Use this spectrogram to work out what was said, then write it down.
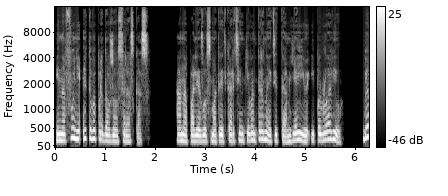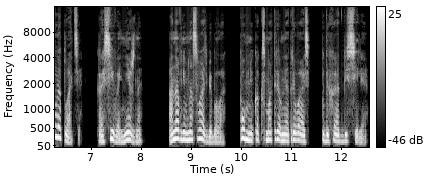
И на фоне этого продолжался рассказ. Она полезла смотреть картинки в интернете, там я ее и подловил. Белое платье. Красивое, нежное. Она в нем на свадьбе была. Помню, как смотрел, не отрываясь, подыхая от бессилия.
